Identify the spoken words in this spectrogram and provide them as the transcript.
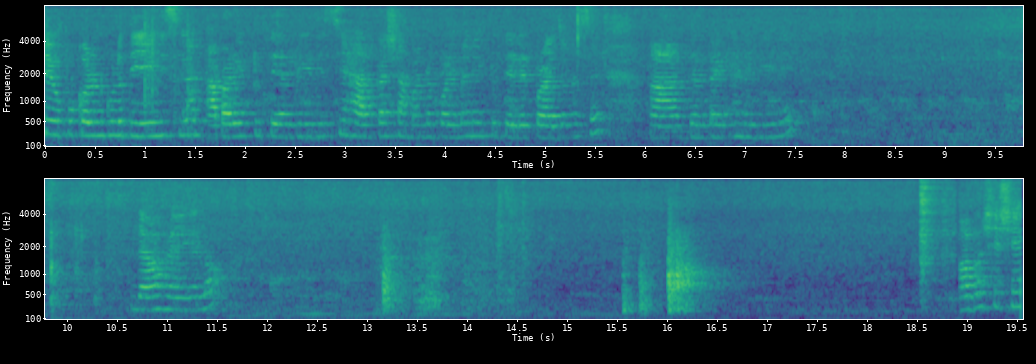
সেই উপকরণগুলো দিয়ে নিয়েছিলাম আবার একটু তেল দিয়ে দিচ্ছি, হালকা সামান্য পরিমাণে একটু তেলের প্রয়োজন আছে। আর তেলটা এখানে দিয়ে নিই দেওয়া হয়ে গেল। অবশেষে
